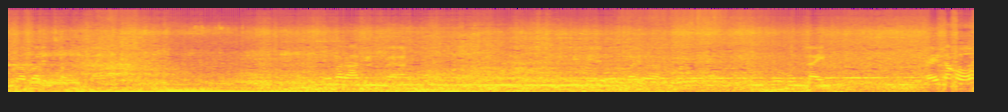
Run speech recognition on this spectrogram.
Mura pa rin sa online. Kaya maraming na bibili online. Kahit ako,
